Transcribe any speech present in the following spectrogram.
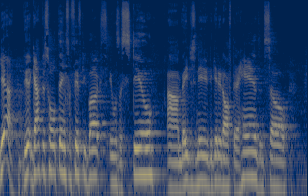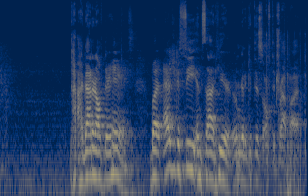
yeah, got this whole thing for 50 bucks. It was a steal. Um, they just needed to get it off their hands. And so I got it off their hands. But as you can see inside here, I'm gonna get this off the tripod.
